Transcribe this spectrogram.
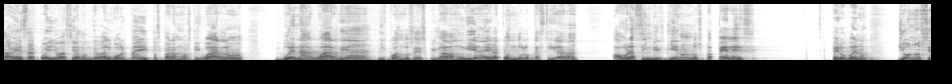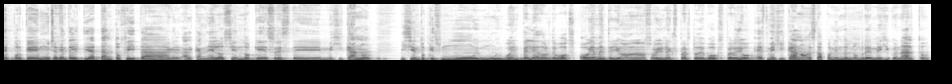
Cabeza, cuello hacia donde va el golpe y pues para amortiguarlo, buena guardia y cuando se descuidaba Munguía era cuando lo castigaba. Ahora se invirtieron los papeles. Pero bueno, yo no sé por qué mucha gente le tira tanto hate al Canelo, siendo que es este mexicano y siento que es muy, muy buen peleador de box. Obviamente yo no soy un experto de box, pero digo, es mexicano, está poniendo el nombre de México en alto.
